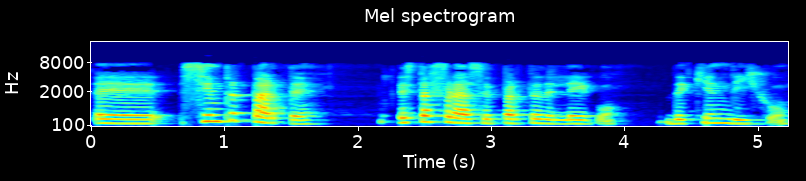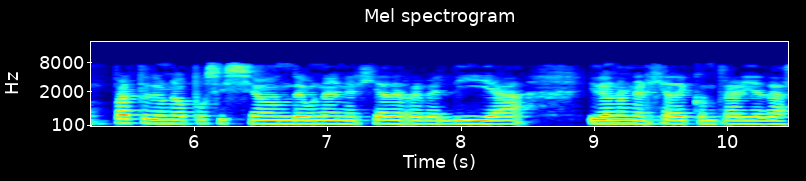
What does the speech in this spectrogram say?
eh, siempre parte, esta frase parte del ego, de quién dijo, parte de una oposición, de una energía de rebeldía y de una energía de contrariedad.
